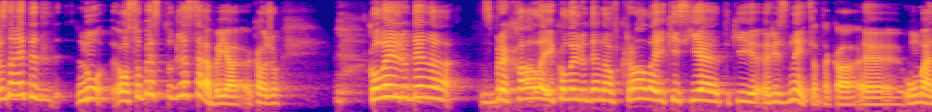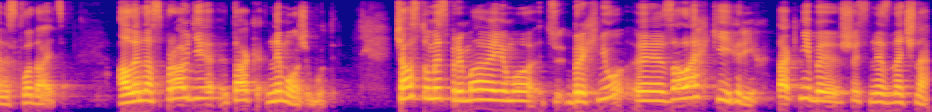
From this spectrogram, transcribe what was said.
Ви знаєте, ну, особисто для себе я кажу, коли людина збрехала і коли людина вкрала, якісь є такі різниця така е, у мене складається. Але насправді так не може бути. Часто ми сприймаємо цю брехню е, за легкий гріх, так ніби щось незначне.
